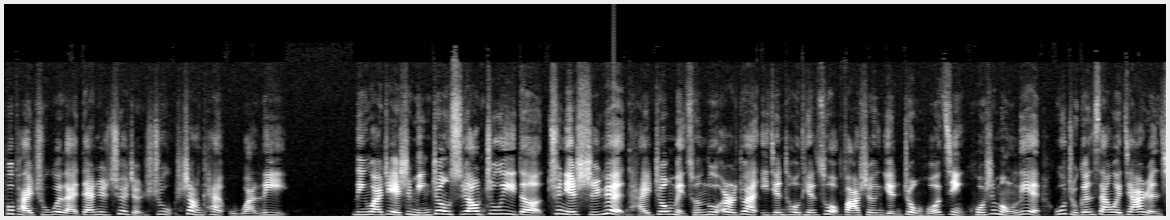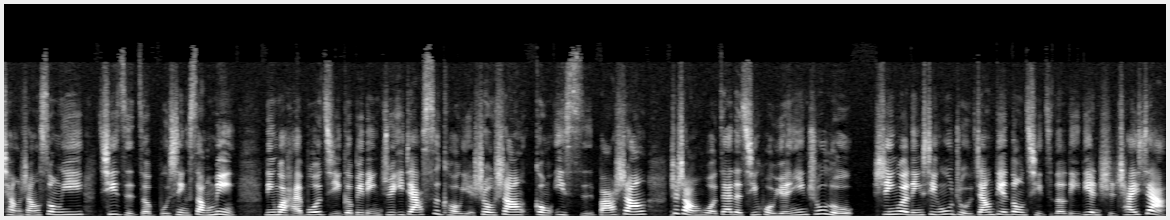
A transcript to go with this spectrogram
不排除未来单日确诊数上看五万例。另外，这也是民众需要注意的。去年十月，台中美村路二段一间透天厝发生严重火警，火势猛烈，屋主跟三位家人呛伤送医，妻子则不幸丧命。另外，还波及隔壁邻居一家四口也受伤，共一死八伤。这场火灾的起火原因出炉，是因为零星屋主将电动起子的锂电池拆下，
